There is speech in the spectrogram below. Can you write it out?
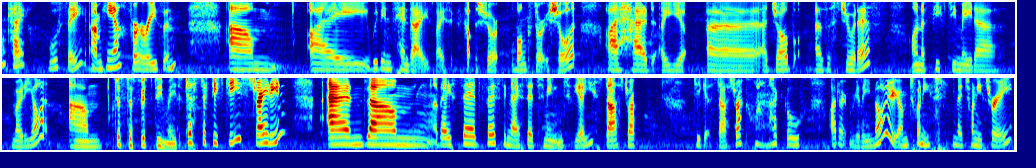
Okay, we'll see. I'm here for a reason. Um, I, within 10 days, basically, cut the short, long story short, I had a, uh, a job as a stewardess on a 50 metre motor yacht. Um, Just a 50 metre. just a 50 straight in. And um, they said, first thing they said to me in the interview, are you starstruck? Do you get starstruck? I'm like, oh, I don't really know. I'm 20, you know, 23.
